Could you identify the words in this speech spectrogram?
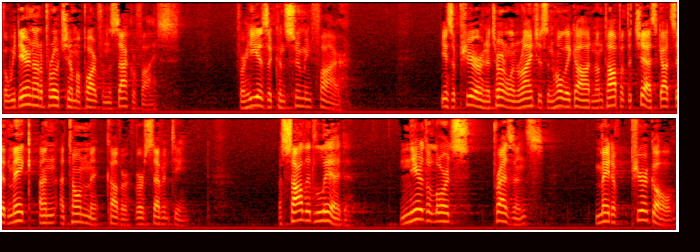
But we dare not approach Him apart from the sacrifice. For He is a consuming fire. He is a pure and eternal and righteous and holy God. And on top of the chest, God said, make an atonement cover, verse 17. A solid lid near the Lord's presence made of pure gold.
